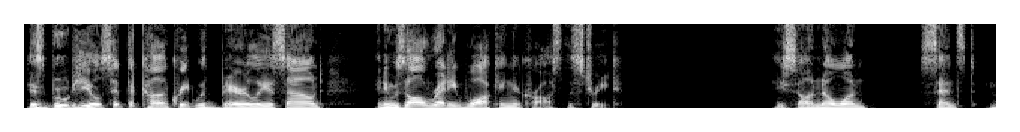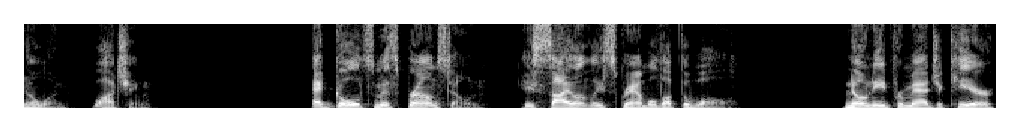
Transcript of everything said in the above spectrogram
His boot heels hit the concrete with barely a sound, and he was already walking across the street. He saw no one, sensed no one watching. At Goldsmith's brownstone, he silently scrambled up the wall. No need for magic here.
